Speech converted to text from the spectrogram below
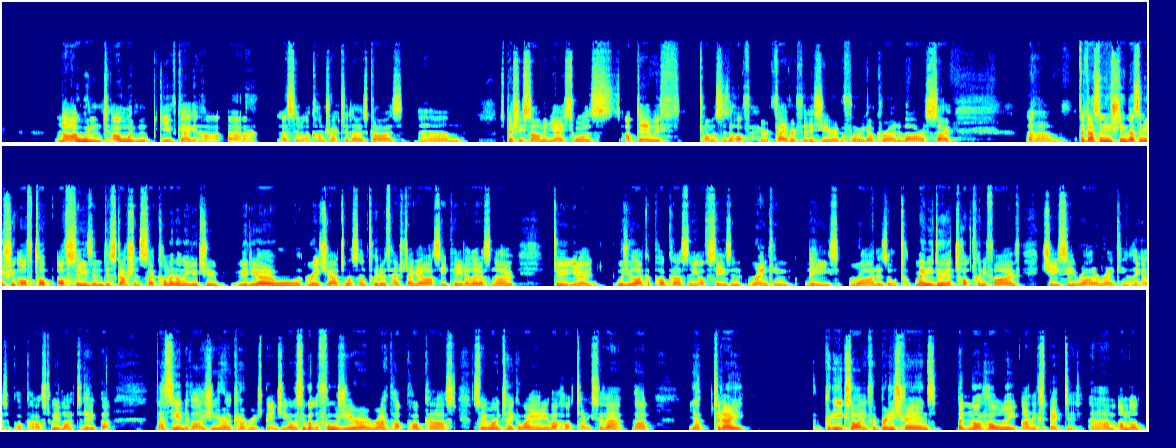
no, I wouldn't. I wouldn't give Geoghegan Hart uh, a similar contract to those guys. Um, especially Simon Yates was up there with Thomas as a hot favorite, favorite for this year before he got coronavirus. So, um, but that's an interesting that's an interesting off top off season discussion. So comment on the YouTube video or reach out to us on Twitter with hashtag LRCP to let us know. Do you know? Would you like a podcast in the off season ranking these riders or t- maybe doing a top twenty five GC rider ranking? I think that's a podcast we'd like to do, but that's the end of our Giro coverage, Benji. Obviously, we've got the full Giro wrap up podcast, so we won't take away any of our hot takes for that. But yeah, today, pretty exciting for British fans, but not wholly unexpected. Um, I'm not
